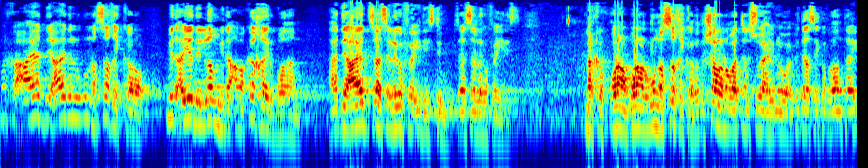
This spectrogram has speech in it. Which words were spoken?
marka aayaddii aayad lagu nasakhi karo mid ayadii la mida ama ka khayr badan haddii aayad saasa laga faa'idaystay saasa laga faa'idaystay marka quraan quraan lagu nasakhi karo inshalana waataan soo hayno midaasay ka badan tahay.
